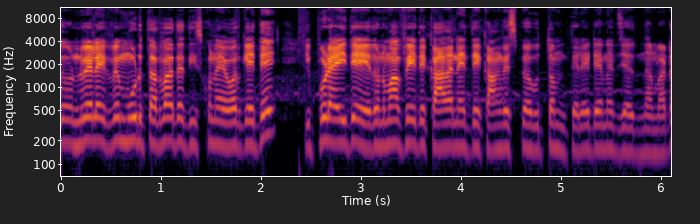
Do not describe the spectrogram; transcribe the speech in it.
రెండు వేల ఇరవై మూడు తర్వాత తీసుకున్న ఎవరికైతే ఇప్పుడైతే రుణమాఫీ అయితే కాదని అయితే కాంగ్రెస్ ప్రభుత్వం తెలియడమే జరుగుతుంది అనమాట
